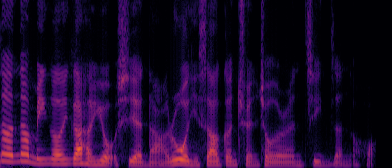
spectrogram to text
那那名额应该很有限啊。如果你是要跟全球的人竞争的话，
